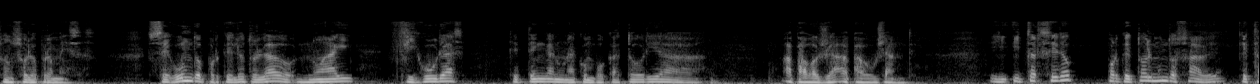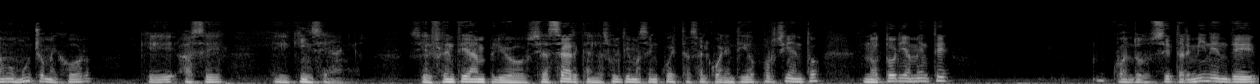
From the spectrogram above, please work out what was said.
son solo promesas. Segundo, porque del otro lado no hay figuras que tengan una convocatoria apabullante. Y, tercero, porque todo el mundo sabe que estamos mucho mejor que hace 15 eh, años. Si el Frente Amplio se acerca en las últimas encuestas al 42%, notoriamente, cuando se terminen de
